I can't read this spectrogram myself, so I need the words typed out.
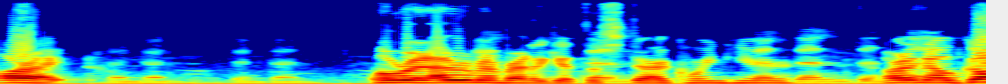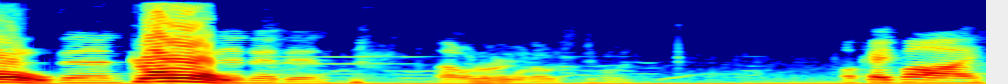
Alright. Dun dun dun dun. Alright, I remember how to get the star coin here. Dun, Alright, now go. Go! I don't know what I was doing. Okay, bye.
